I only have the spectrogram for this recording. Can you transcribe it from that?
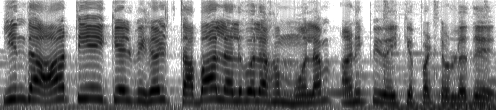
இந்த ஆர்டிஐ கேள்விகள் தபால் அலுவலகம் மூலம் அனுப்பி வைக்கப்பட்டுள்ளது.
